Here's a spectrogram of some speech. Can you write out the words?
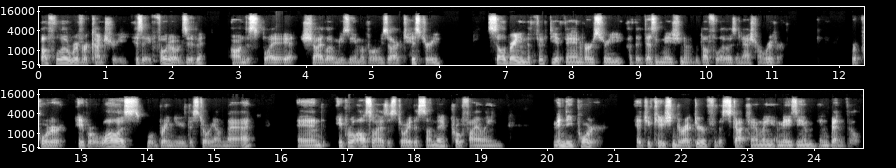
Buffalo River Country is a photo exhibit on display at Shiloh Museum of Ozark History, celebrating the 50th anniversary of the designation of the Buffalo as a national river. Reporter April Wallace will bring you the story on that. And April also has a story this Sunday profiling Mindy Porter, Education Director for the Scott Family Amazeum in Bentonville.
